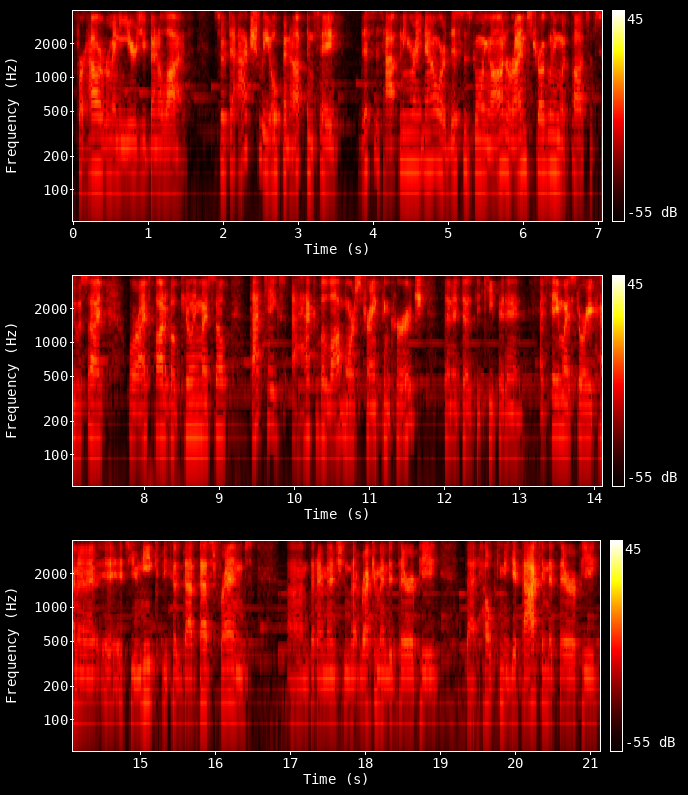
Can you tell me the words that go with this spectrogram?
for however many years you've been alive. So to actually open up and say, this is happening right now, or this is going on, or I'm struggling with thoughts of suicide, or I've thought about killing myself, that takes a heck of a lot more strength and courage than it does to keep it in. I say my story kind of, it's unique because that best friend um, that I mentioned that recommended therapy, that helped me get back into therapy.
